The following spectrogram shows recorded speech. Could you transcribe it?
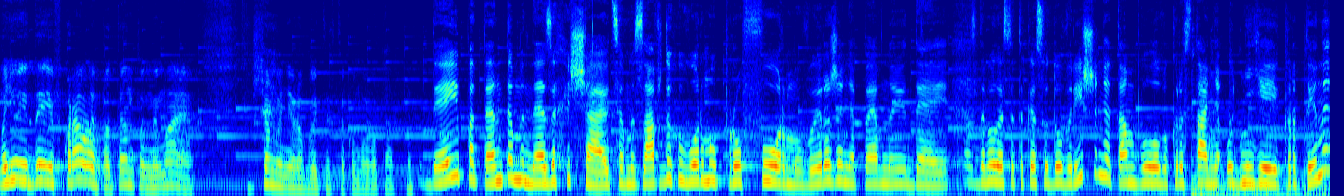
Мою ідею вкрали, патенту немає. Що мені робити в такому випадку? Ідеї патентами не захищаються. Ми завжди говоримо про форму вираження певної ідеї. Здивилося таке судове рішення. Там було використання однієї картини,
